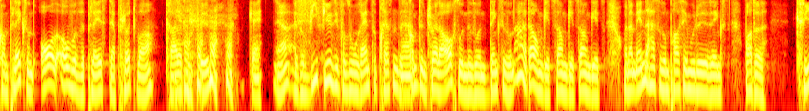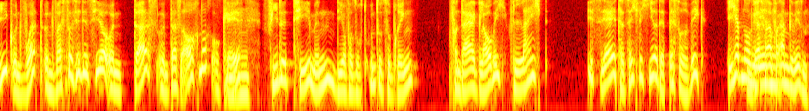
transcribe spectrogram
komplex und all over the place der Plot war, gerade vom Film. Okay. Ja, also wie viel sie versuchen reinzupressen, das Ja. kommt im Trailer auch so, so und denkst du so, ah, darum geht's, darum geht's, darum geht's. Und am Ende hast du so ein paar Szenen, wo du dir denkst, warte, Krieg und what? Und was passiert jetzt hier? Und das und das auch noch? Okay. Viele Themen, die er versucht unterzubringen. Von daher glaube ich, vielleicht ist Serie tatsächlich hier der bessere Weg. Ich habe nur wäre von gelesen, Anfang an gewesen.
